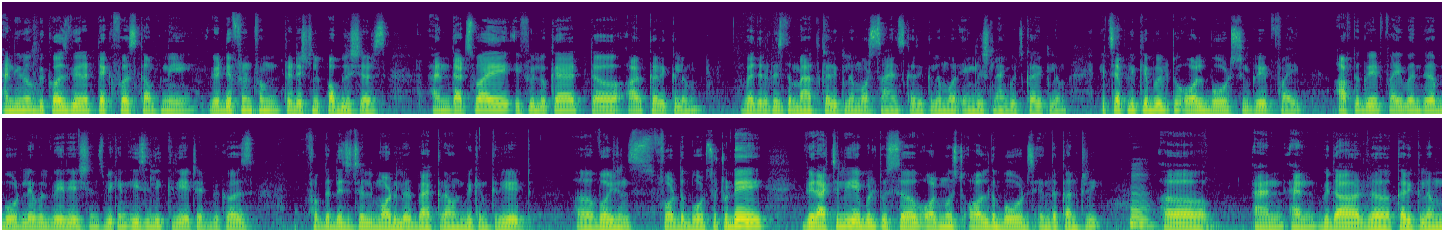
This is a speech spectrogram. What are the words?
And you know, because we are a tech first company, we are different from traditional publishers. And that's why, if you look at uh, our curriculum, whether it is the math curriculum or science curriculum or English language curriculum, it's applicable to all boards till grade 5. After grade 5, when there are board level variations, we can easily create it because from the digital modular background, we can create uh, versions for the board. So today, we are actually able to serve almost all the boards in the country Hmm. uh, and and with our uh, curriculum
